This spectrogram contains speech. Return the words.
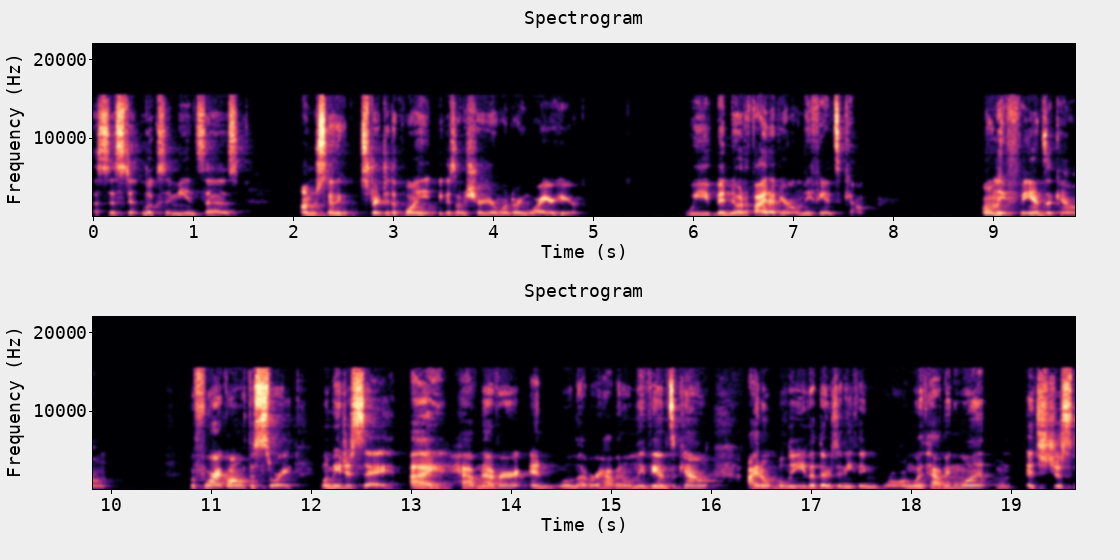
assistant looks at me and says, I'm just going to straight to the point because I'm sure you're wondering why you're here. We've been notified of your OnlyFans account. OnlyFans account? Before I go on with the story, let me just say I have never and will never have an OnlyFans account. I don't believe that there's anything wrong with having one. It's just,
